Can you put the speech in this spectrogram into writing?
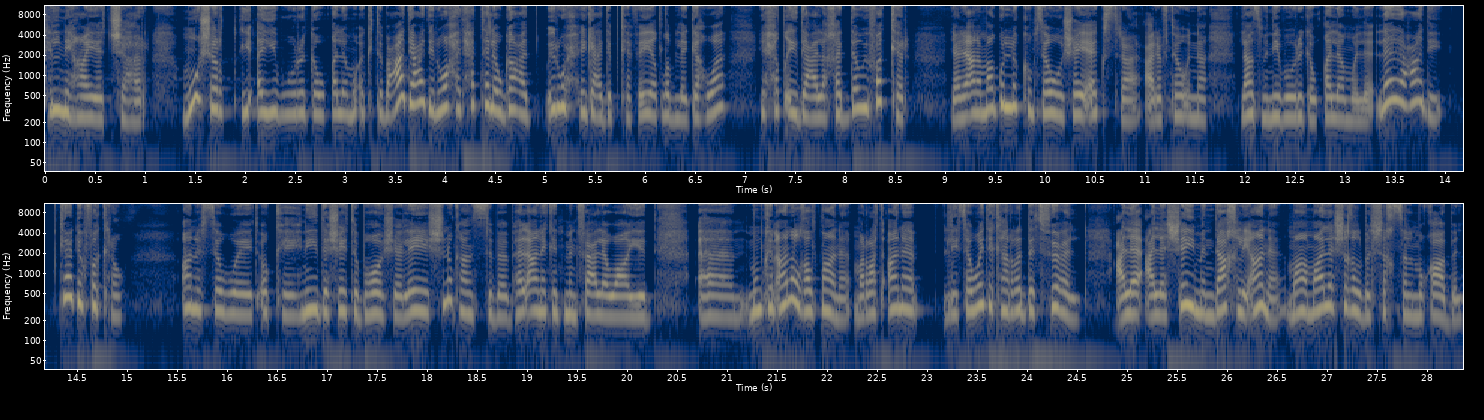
كل نهاية شهر مو شرط أجيب ورقة وقلم وأكتب عادي عادي الواحد حتى لو قاعد يروح يقعد بكافيه يطلب له قهوة يحط إيده على خده ويفكر. يعني أنا ما أقول لكم سووا شيء extra عرفتوا؟ إنه لازم نجيب ورقة وقلم ولا لا لا عادي. قاعدوا فكروا أنا سويت okay هني دشيت بهوشة. ليش؟ شنو كان السبب؟ هل أنا كنت منفعلة وايد؟ ممكن أنا الغلطانة. مرات أنا اللي سويته كان ردة فعل على على شيء من داخلي أنا. ما ما له شغل بالشخص المقابل.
